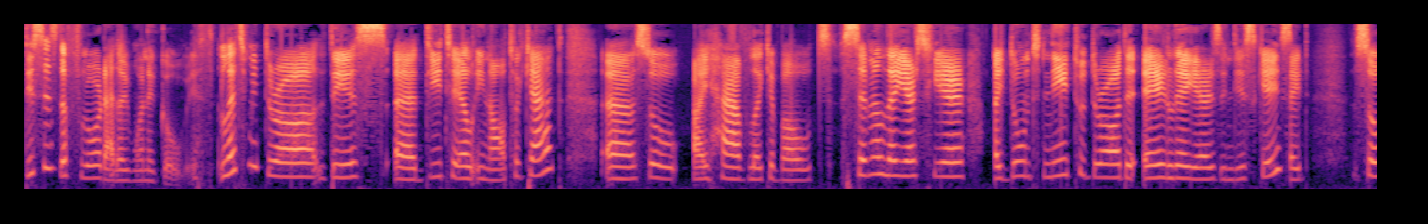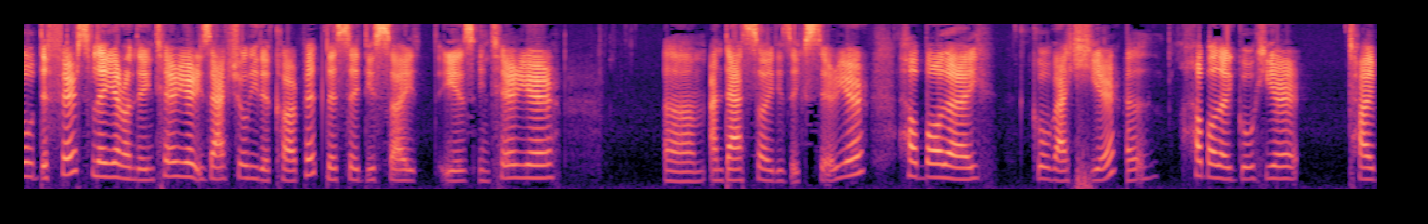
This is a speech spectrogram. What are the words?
this is the floor that I want to go with. Let me draw this uh, detail in AutoCAD. Uh, so I have like about seven layers here. I don't need to draw the air layers in this case. So the first layer on the interior is actually the carpet. Let's say this side is interior um, and that side is exterior. How about I go back here? Uh, how about I go here, type,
